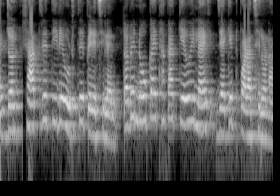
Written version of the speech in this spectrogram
একজন সাঁতরে তীরে উঠতে পেরেছিলেন। তবে নৌকায় থাকা কেউই লাইফ জ্যাকেট পরা ছিল না।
